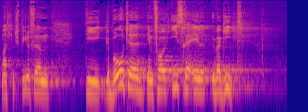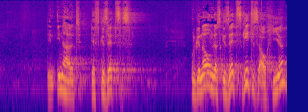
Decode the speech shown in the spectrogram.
manchen Spielfilmen, die Gebote dem Volk Israel übergibt, den Inhalt des Gesetzes. Und genau um das Gesetz geht es auch hier.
